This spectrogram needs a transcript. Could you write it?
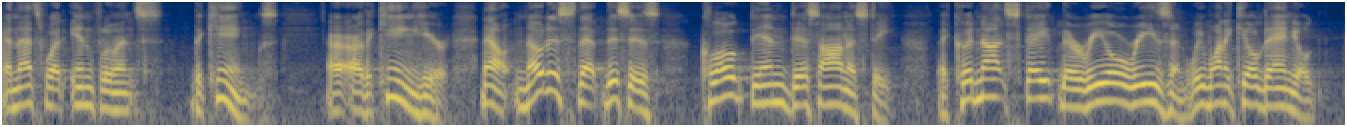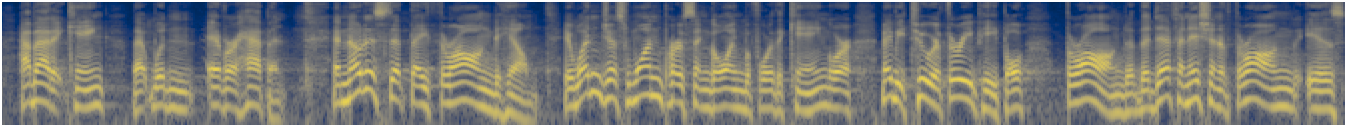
And that's what influenced the kings, uh, or the king here. Now, notice that this is cloaked in dishonesty. They could not state their real reason. We want to kill Daniel. How about it, king? That wouldn't ever happen. And notice that they thronged him. It wasn't just one person going before the king, or maybe two or three people thronged. The definition of thronged is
